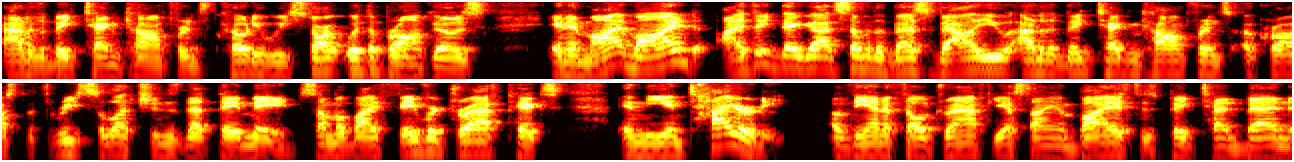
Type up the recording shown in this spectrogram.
out of the Big Ten Conference. Cody, we start with the Broncos. And in my mind, I think they got some of the best value out of the Big Ten Conference across the three selections that they made. Some of my favorite draft picks in the entirety of the NFL draft. Yes, I am biased as Big Ten Ben,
